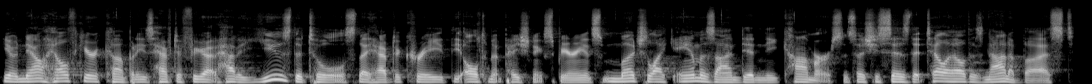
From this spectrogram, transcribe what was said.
you know, now healthcare companies have to figure out how to use the tools they have to create the ultimate patient experience, much like Amazon did in e-commerce. And so she says that telehealth is not a bust;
